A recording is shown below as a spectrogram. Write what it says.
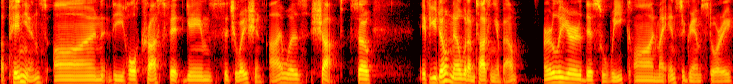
opinions on the whole CrossFit Games situation. I was shocked. So, if you don't know what I'm talking about, earlier this week on my Instagram story,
